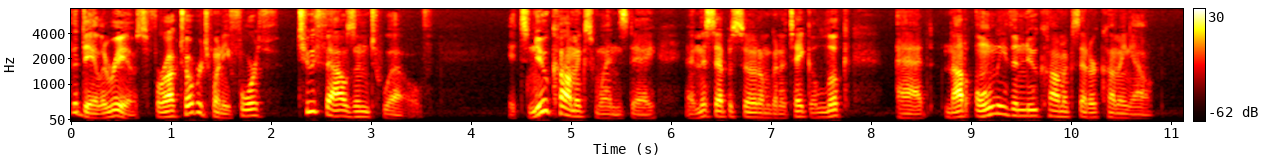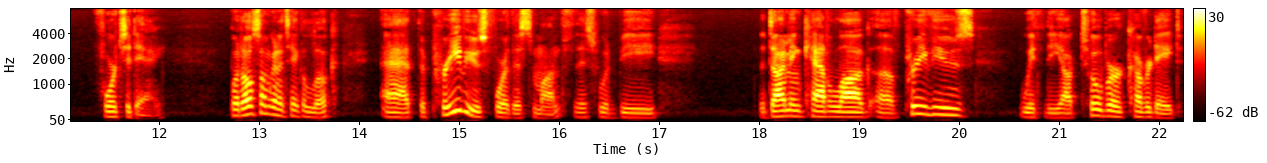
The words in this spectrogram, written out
The Daily Rios for October 24th, 2012. It's New Comics Wednesday, and this episode I'm going to take a look at not only the new comics that are coming out for today, but also I'm going to take a look at the previews for this month. This would be the Diamond catalog of previews with the October cover date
